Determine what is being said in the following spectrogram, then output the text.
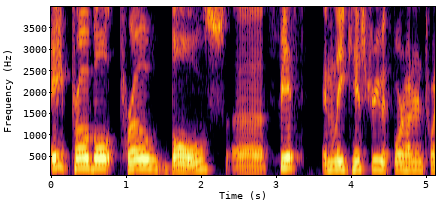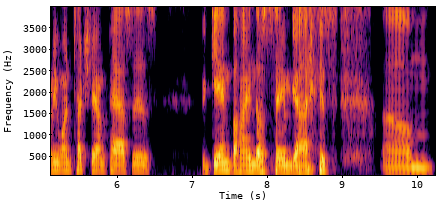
Eight Pro Bowl Pro Bowls, uh, fifth in league history with 421 touchdown passes. Again, behind those same guys. Um,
